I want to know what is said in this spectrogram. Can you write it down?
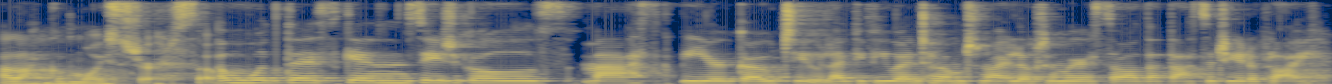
a lack of moisture. So And would the Skin Ceuticals mask be your go-to? Like if you went home tonight, looked in the mirror, saw that, that's what you'd apply.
